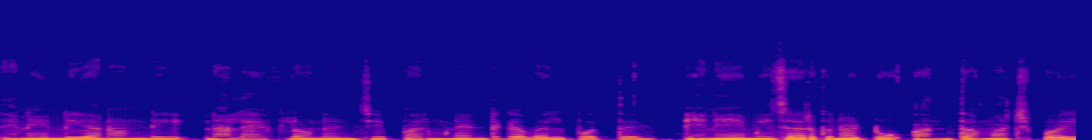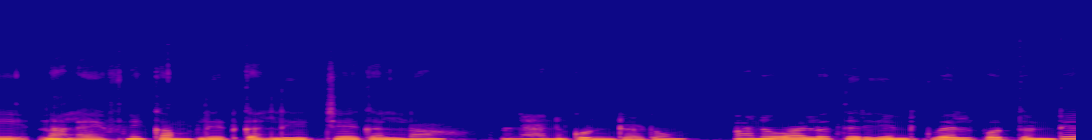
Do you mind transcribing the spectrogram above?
నేను ఇండియా నుండి నా లైఫ్‌లో నుంచి పర్మనెంట్‌గా వెళ్ళిపోతే నేనేమీ జరగనట్టు అంతా మర్చిపోయి నా లైఫ్‌ని కంప్లీట్‌గా లీడ్ చేయగలనా? అని అనుకుంటాడు. అని వాళ్ళు తిరిగి ఇంటికి వెళ్ళిపోతుంటే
